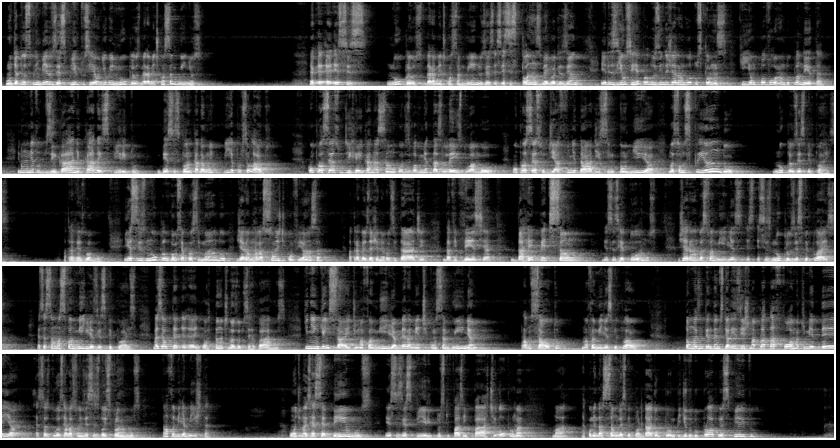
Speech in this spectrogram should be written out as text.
onde ali os primeiros espíritos se reuniam em núcleos meramente consanguíneos. É, é, é esses núcleos meramente consanguíneos, esses, esses clãs, melhor dizendo, eles iam se reproduzindo e gerando outros clãs que iam povoando o planeta. E no momento do desencarne, cada espírito desses clãs, cada um ia para o seu lado. Com o processo de reencarnação, com o desenvolvimento das leis do amor, com o processo de afinidade e sintonia, nós estamos criando núcleos espirituais através do amor. E esses núcleos vão se aproximando, gerando relações de confiança através da generosidade, da vivência, da repetição desses retornos, gerando as famílias, esses núcleos espirituais. Essas são as famílias espirituais. Mas é, é, é importante nós observarmos que ninguém sai de uma família meramente consanguínea para um salto uma família espiritual. Então nós entendemos que ali existe uma plataforma que medeia essas duas relações, esses dois planos. É uma família mista, onde nós recebemos esses espíritos que fazem parte, ou por uma, uma recomendação da espiritualidade, ou por um pedido do próprio espírito,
